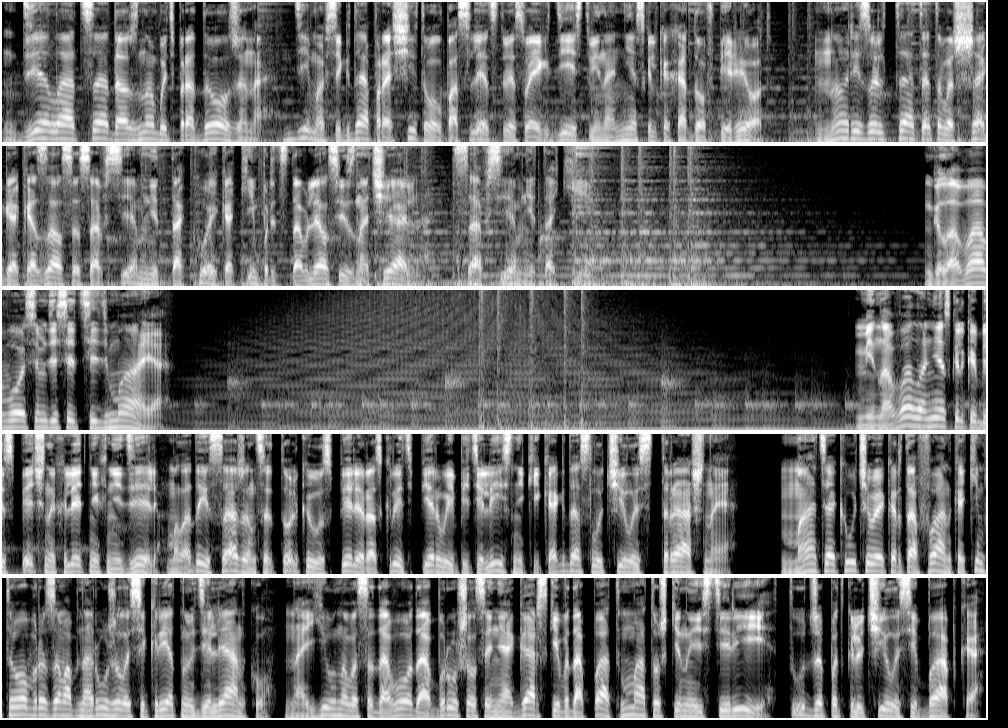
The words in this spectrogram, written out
Дело отца должно быть продолжено. Дима всегда просчитывал последствия своих действий на несколько ходов вперед. Но результат этого шага оказался совсем не такой, каким представлялся изначально. Совсем не таким. Глава 87. Миновало несколько беспечных летних недель, молодые саженцы только успели раскрыть первые пятилистники, когда случилось страшное. Мать, окучивая картофан, каким-то образом обнаружила секретную делянку. На юного садовода обрушился неагарский водопад матушкиной истерии. Тут же подключилась и бабка.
